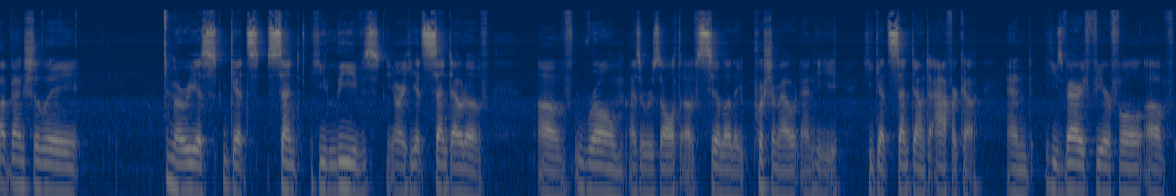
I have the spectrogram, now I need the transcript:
eventually Marius gets sent he leaves or he gets sent out of of Rome as a result of Sylla. They push him out and he he gets sent down to Africa. And he's very fearful of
